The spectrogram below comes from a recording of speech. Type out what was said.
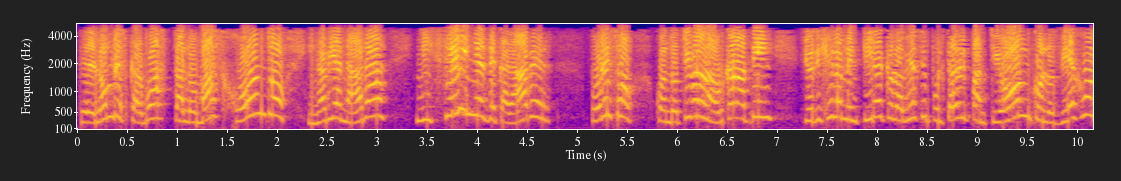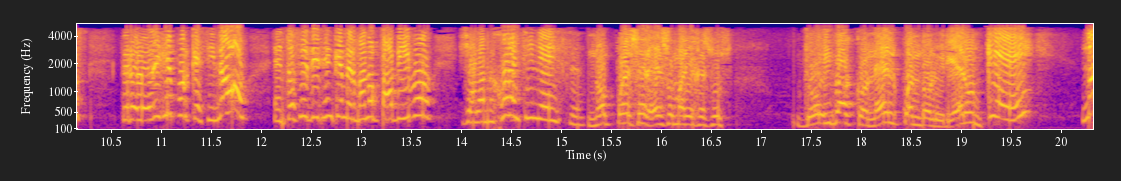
pero el hombre escarbó hasta lo más hondo y no había nada, ni señas de cadáver. Por eso, cuando te iban a ahorcar a ti, yo dije la mentira que lo había sepultado el panteón con los viejos, pero lo dije porque si no, entonces dicen que mi hermano está vivo y a lo mejor al fin es. No puede ser eso, María Jesús. Yo iba con él cuando lo hirieron. ¿Qué? ¿No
